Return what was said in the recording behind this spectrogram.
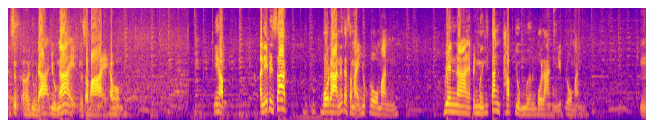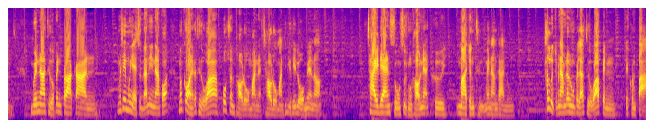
รู้สึกเอออยู่ได้อยู่ง่ายอยู่สบายครับผมนี่ครับ อันนี้เป็นซากโบราณตั้งแต่สมัยยุคโรมัน เวียนนาเนี่ยเป็นเมืองที่ตั้งทัพอยู่เมืองโบราณของยุคโรมันอืม เวียนนาถือว่าเป็นปราการไม่ใช่เมืองใหญ่สุดนั่นเองนะเพราะเมื่อก่อนเนยก็ถือว่าพวกชนเผ่าโรมันน่ะชาวโรมันที่อยู่ที่โรมเนี่ยเนาะชายแดนสูงสุดของเขาเนี่ยคือมาจนถึงแม่น้ำดานู ถ้าหลุดจากแม่น้ำดานูไปแล้วถือว่าเป็นเป็นคนป่า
